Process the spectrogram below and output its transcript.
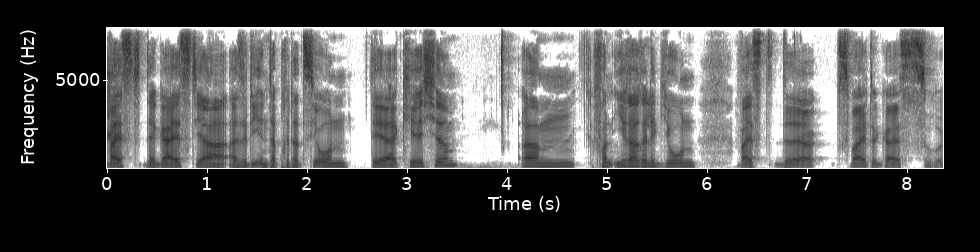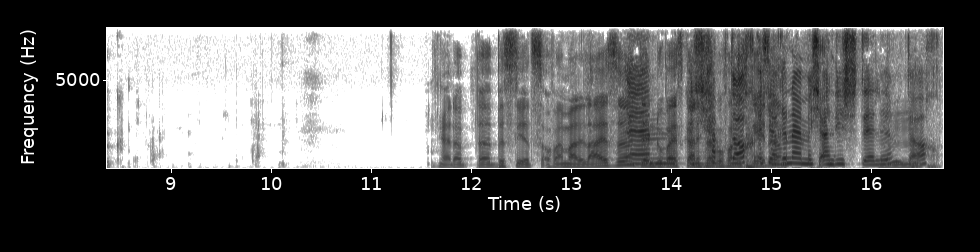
weist der Geist ja, also die Interpretation der Kirche ähm, von ihrer Religion, weist der zweite Geist zurück. Ja, da, da bist du jetzt auf einmal leise, denn du Ähm, weißt gar nicht ich mehr, wovon doch, ich rede. ich erinnere mich an die Stelle, Mhm. doch.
